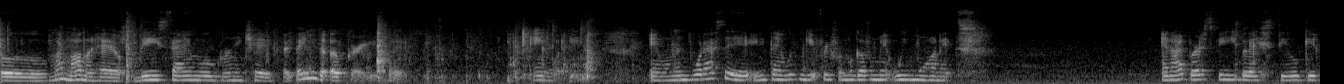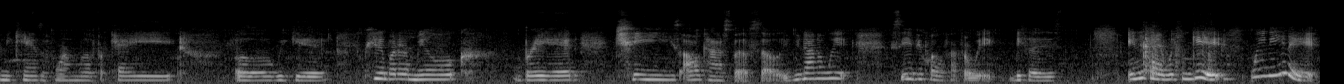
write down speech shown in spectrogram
uh my mama had these same little green checks. Like they need to upgrade but anyways and remember what i said anything we can get free from the government we want it. And i breastfeed but they still give me cans of formula for kate uh we get peanut butter milk bread cheese all kind of stuff. So if you're not a WIC see if you qualify for WIC because anything we can get we need it.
